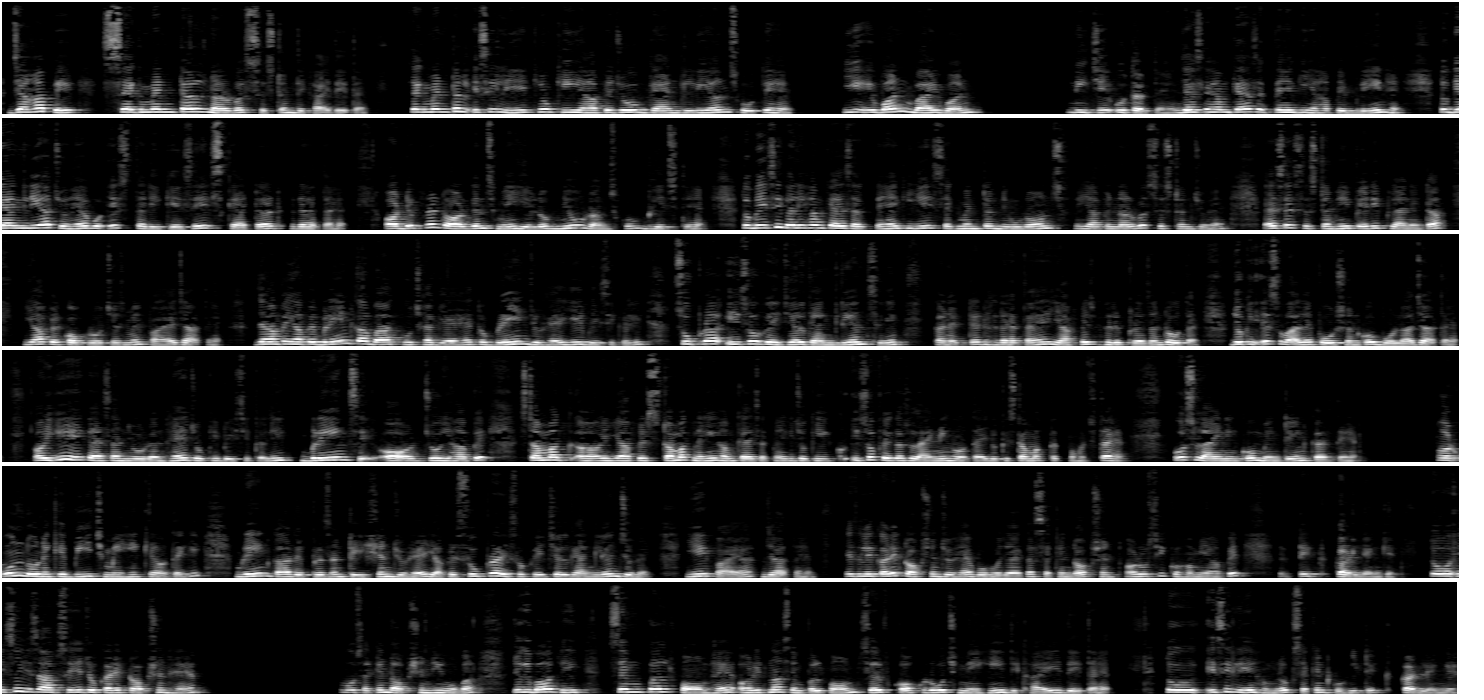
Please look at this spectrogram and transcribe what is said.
जहाँ पे सेगमेंटल नर्वस सिस्टम दिखाई देता है। सेगमेंटल इसीलिए क्योंकि यहाँ पे जो गैंग्लियंस होते हैं, ये वन बाय वन नीचे उतरते हैं। जैसे हम कह सकते हैं कि यहाँ पे ब्रेन है तो गैंग्लिया जो है वो इस तरीके से स्कैटर्ड रहता है और डिफरेंट ऑर्गन्स में ये लोग न्यूरॉन्स को भेजते हैं। तो बेसिकली हम कह सकते हैं कि ये सेगमेंटल न्यूरॉन्स या फिर नर्वस सिस्टम जो है, ऐसे सिस्टम ही पेरी या फिर कॉकरोचेस में पाए जाते हैं। जहाँ पे यहाँ पे ब्रेन का बात पूछा गया है तो ब्रेन जो है, ये बेसिकली सुप्रा ईसोफेजियल गैंग्लियन से कनेक्टेड रहता है या फिर रिप्रेजेंट होता है, जो कि इस वाले पोर्शन को बोला जाता है। और ये एक ऐसा न्यूरन है, जो कि बेसिकली ब्रेन से और जो यहाँ पे स्टमक या फिर स्टमक नहीं हम कह सकते हैं कि जो कि इसोफेगस लाइनिंग होता है, जो कि स्टमक तक पहुँचता है, उस लाइनिंग को मेंटेन करते हैं। और उन दोनों के बीच में ही क्या होता है कि ब्रेन का रिप्रेजेंटेशन जो है या फिर सुप्रा इसोफेजियल गैंग्लियन जो है, ये पाया जाता है। इसलिए करेक्ट ऑप्शन जो है वो हो जाएगा सेकंड ऑप्शन और उसी को हम यहाँ पे टिक कर लेंगे। तो इसी हिसाब से जो करेक्ट ऑप्शन है, वो सेकंड ऑप्शन ही होगा, जो कि बहुत ही सिंपल फॉर्म है और इतना सिंपल फॉर्म सिर्फ़ कॉकरोच में ही दिखाई देता है। तो इसीलिए हम लोग सेकंड को ही टिक कर लेंगे।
